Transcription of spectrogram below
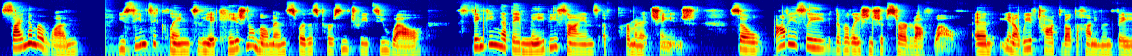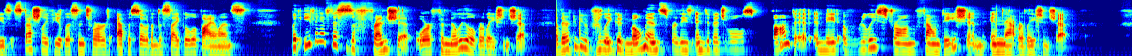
Sign number one you seem to cling to the occasional moments where this person treats you well, thinking that they may be signs of permanent change. So, obviously, the relationship started off well. And, you know, we've talked about the honeymoon phase, especially if you listen to our episode on the cycle of violence. But even if this is a friendship or a familial relationship, there can be really good moments where these individuals bonded and made a really strong foundation in that relationship.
